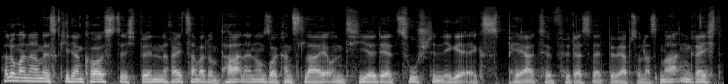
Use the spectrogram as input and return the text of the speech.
Hallo, mein Name ist Kilian Kost, ich bin Rechtsanwalt und Partner in unserer Kanzlei und hier der zuständige Experte für das Wettbewerbs- und das Markenrecht.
